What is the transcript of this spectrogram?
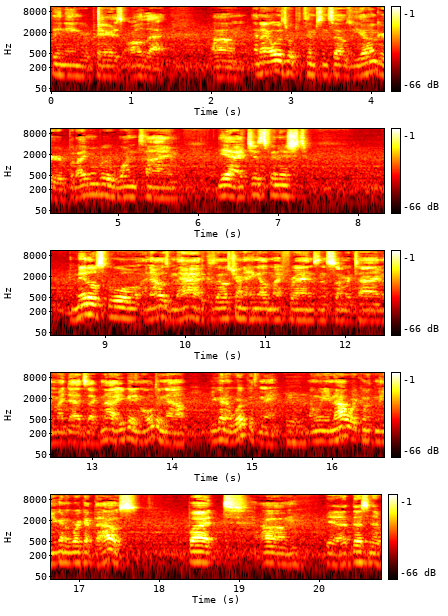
cleaning, repairs, all that. Um, and I always worked with him since I was younger. But I remember one time, yeah, I just finished middle school, and I was mad because I was trying to hang out with my friends in the summertime, and my dad's like, "Nah, you're getting older now. You're gonna work with me, Mm. and when you're not working with me, you're gonna work at the house." But um, Yeah, that's never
